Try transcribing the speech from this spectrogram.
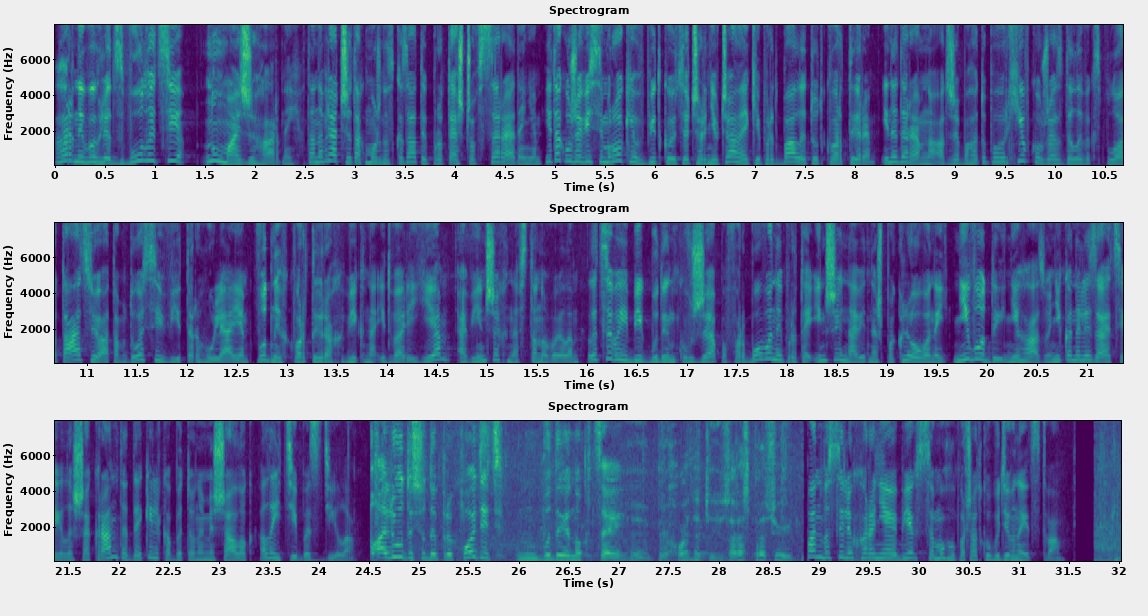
Гарний вигляд з вулиці, ну майже гарний. Та навряд чи так можна сказати про те, що всередині. І так уже вісім років бідкаються чернівчани, які придбали тут квартири. І не даремно, адже багатоповерхівку вже здали в експлуатацію, а там досі вітер гуляє. В одних квартирах вікна і двері є, а в інших не встановили. Лицевий бік будинку вже пофарбований, проте інший навіть не шпакльований. Ні води, ні газу, ні каналізації, лише кран та декілька бетономішалок, але й ті без діла. А люди сюди приходять, будинок цей. Приходять і зараз працюють. Пан Василь охороняє об'єкт з самого початку будівництва.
